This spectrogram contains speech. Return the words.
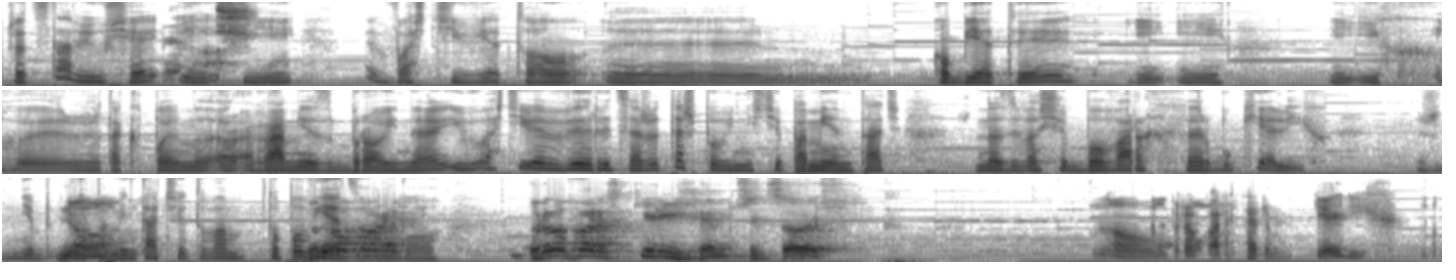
Przedstawił się i, i właściwie to y, kobiety i, i, i ich, y, że tak powiem, ramię zbrojne i właściwie wy rycerze też powinniście pamiętać, że nazywa się Bowar Herbu Kielich. Jeżeli nie, No. nie pamiętacie, to wam to powiedzą, Browar. bo Browar z kielichem, czy coś. No, browar Herbielich. No.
